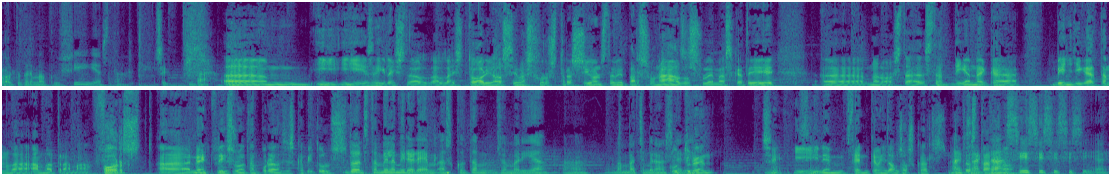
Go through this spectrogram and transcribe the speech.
No, taparem el coixí i ja està. Sí. Va. Um, i, I, és a dir, la, la, la història, les seves frustracions també personals, els problemes que té... Uh, no, no, està, està diguem-ne que ben lligat amb la, amb la trama. Forst, a Netflix, una temporada de sis capítols. Doncs també la mirarem. Escolta'm, Joan Maria, uh, me'n vaig a mirar la sèrie. Culturem, sí, i sí. anem fent camí dels Oscars, Exacte, no? sí, sí, sí, sí, sí. eh.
